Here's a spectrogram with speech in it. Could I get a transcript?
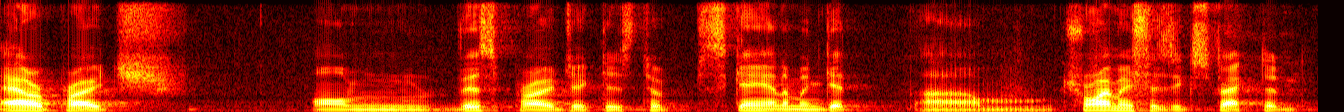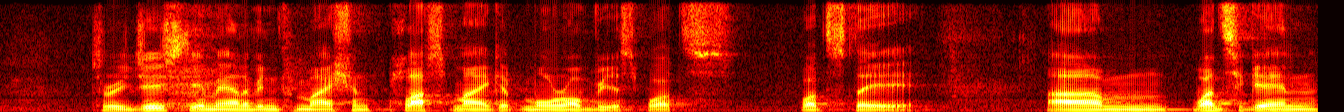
our approach on this project is to scan them and get um, tri-meshes extracted to reduce the amount of information plus make it more obvious what's, what's there. Um, once again,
